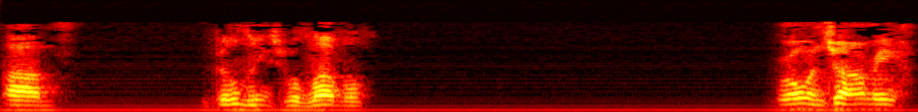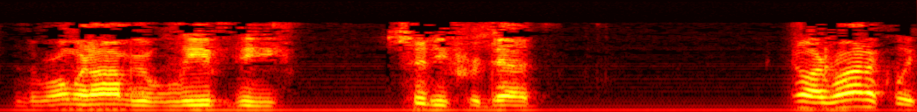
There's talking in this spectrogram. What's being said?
Um, buildings were leveled. Roman's army, the Roman army will leave the city for dead. You know, ironically,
